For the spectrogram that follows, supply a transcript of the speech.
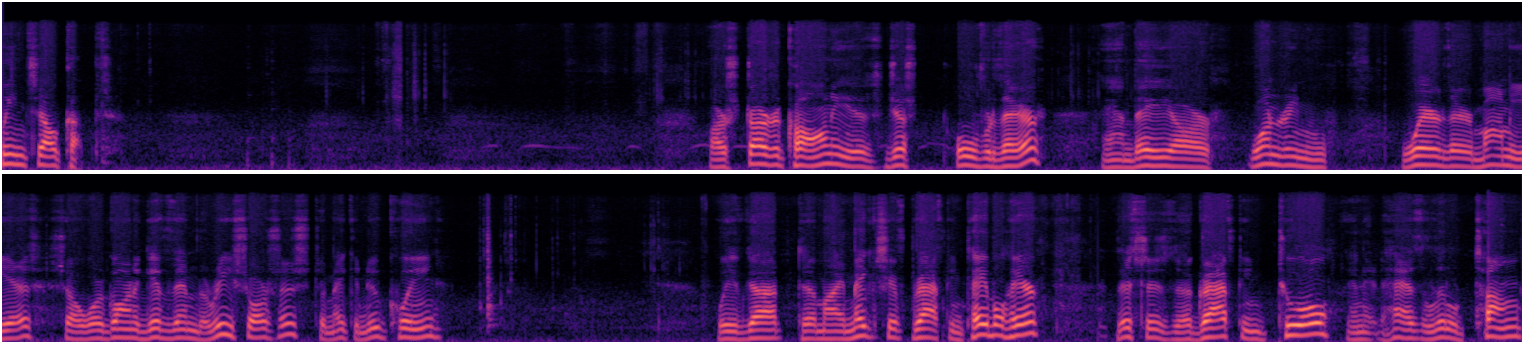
queen cell cups. Our starter colony is just over there and they are wondering where their mommy is so we're going to give them the resources to make a new queen. We've got uh, my makeshift grafting table here. This is the grafting tool and it has a little tongue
